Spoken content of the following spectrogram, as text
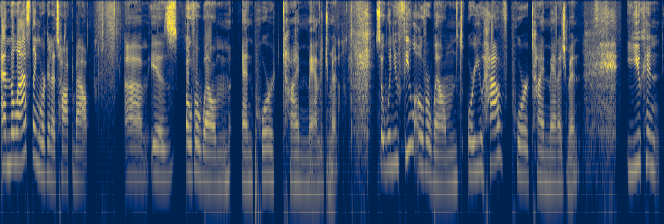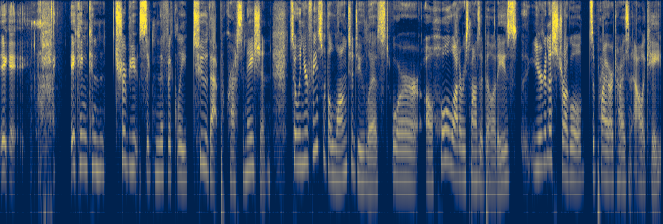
And the last thing we're going to talk about um, is overwhelm and poor time management. So when you feel overwhelmed or you have poor time management, you can it, it, it can contribute significantly to that procrastination. So, when you're faced with a long to do list or a whole lot of responsibilities, you're going to struggle to prioritize and allocate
